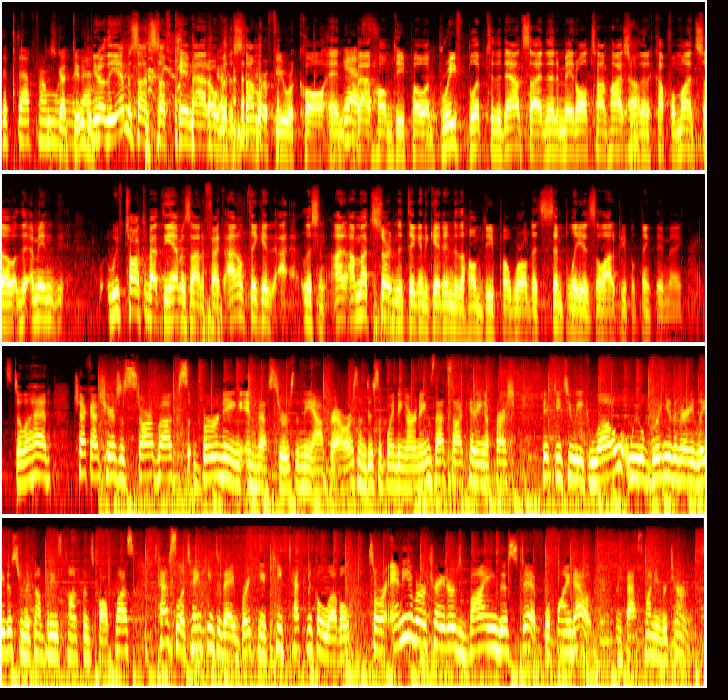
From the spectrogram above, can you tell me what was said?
Zipped up from. Just got one of the doo-doo. back. You know, the Amazon stuff came out over the summer, if you recall, and Yes. about Home Depot, a brief blip to the downside, and then it made all-time highs within a couple months. So, I mean, we've talked about the Amazon effect. I don't think it. I, listen, I, I'm not certain that they're going to get into the Home Depot world as simply as a lot of people think they may. Still ahead. Check out shares of Starbucks burning investors in the after hours on disappointing earnings. That stock hitting a fresh 52 week low. We will bring you the very latest from the company's conference call. Plus, Tesla tanking today, breaking a key technical level. So, are any of our traders buying this dip? We'll find out when Fast Money returns.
